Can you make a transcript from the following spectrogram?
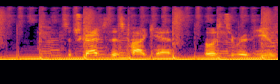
Subscribe to this podcast, post a review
